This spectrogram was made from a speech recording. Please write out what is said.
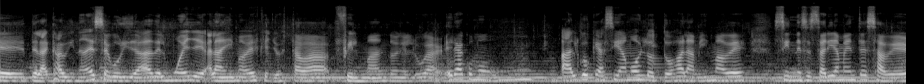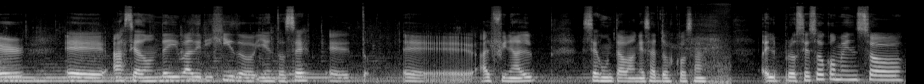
eh, de la cabina de seguridad del muelle a la misma vez que yo estaba filmando en el lugar. Era como algo que hacíamos los dos a la misma vez sin necesariamente saber eh, hacia dónde iba dirigido y entonces eh, al final se juntaban esas dos cosas. El proceso comenzó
